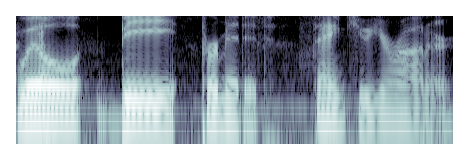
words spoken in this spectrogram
will be permitted. Thank you, Your Honor.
